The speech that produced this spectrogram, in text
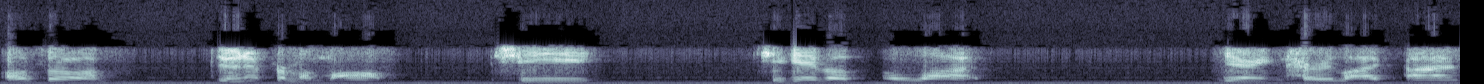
also I'm doing it for my mom. She she gave up a lot during her lifetime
